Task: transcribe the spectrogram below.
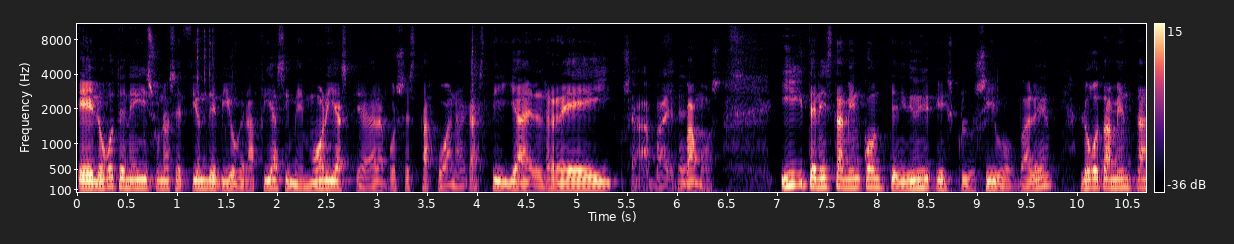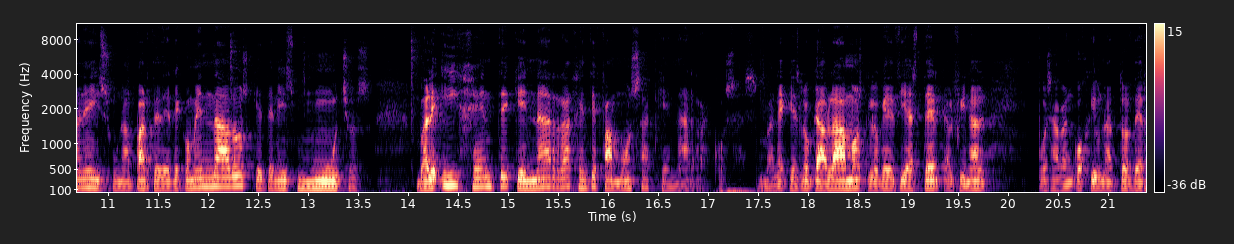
Eh, luego tenéis una sección de biografías y memorias, que ahora pues está Juana Castilla, el rey, o sea, vale, vamos. Y tenéis también contenido exclusivo, ¿vale? Luego también tenéis una parte de recomendados, que tenéis muchos, ¿vale? Y gente que narra, gente famosa que narra cosas, ¿vale? Que es lo que hablábamos, que es lo que decía Esther, que al final pues habrán cogido un actor de,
